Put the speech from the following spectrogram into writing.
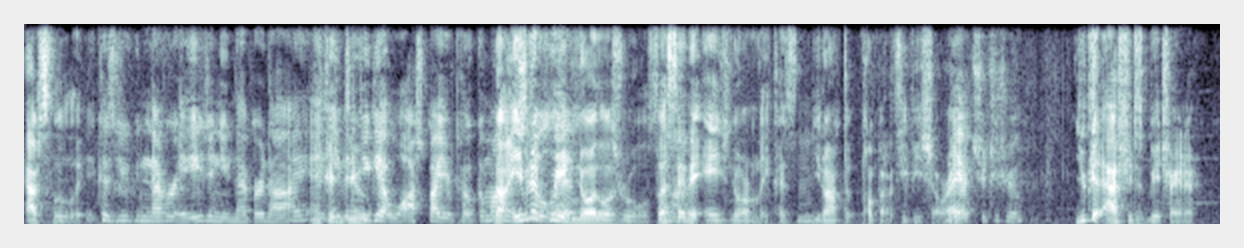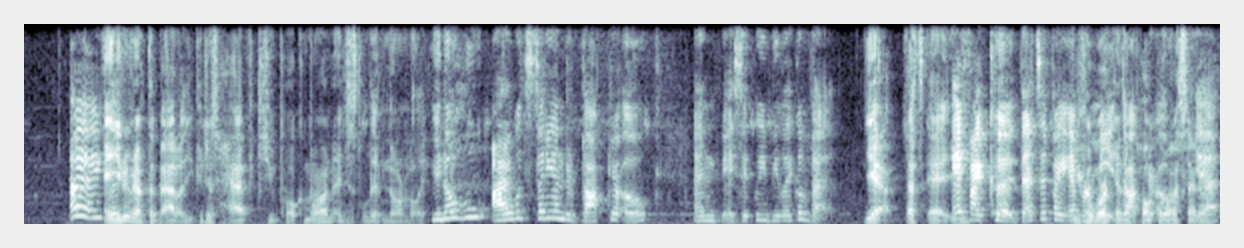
Absolutely. because you never age and you never die, and even if you get washed by your Pokemon, No, even if we live. ignore those rules, let's say Uh-huh. they age normally because you don't have to pump out a TV show, right? Yeah, true, true, true. You could actually just be a trainer, Oh yeah, you, and could. you don't even have to battle. You could just have cute Pokemon and just live normally. You know who I would study under Doctor Oak and basically be like a vet Yeah, that's it. if I could. That's if I ever could work meet in a Doctor Pokemon center? Yeah,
